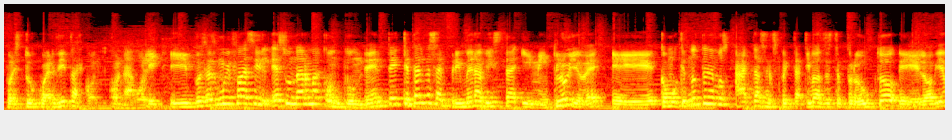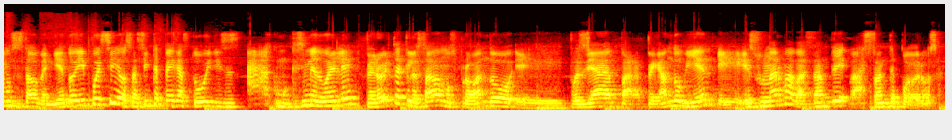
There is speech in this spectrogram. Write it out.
pues tu cuerdita con, con la bolita? Y pues es muy fácil, es un arma contundente que tal vez a primera vista, y me incluyo, ¿eh? eh como que no tenemos altas expectativas de este producto, eh, lo habíamos estado vendiendo y pues sí, o sea, si te pegas tú y dices, ah, como que sí me duele, pero ahorita que lo estábamos probando, eh, pues ya para pegando bien, eh, es un arma bastante, bastante poderosa.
